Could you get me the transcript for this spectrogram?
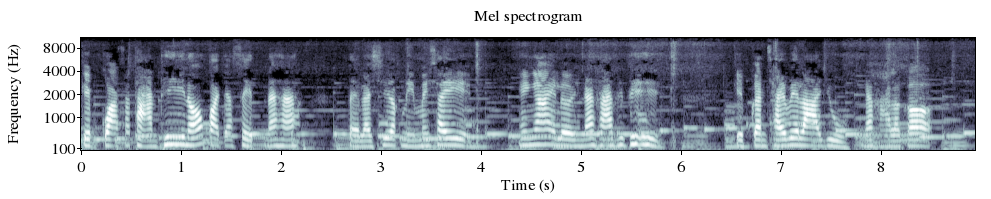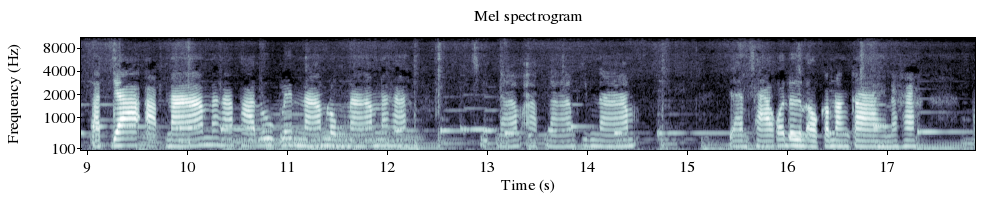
เก็บกวาดสถานที่เนาะกว่าจะเสร็จนะคะ แต่ละเชือกนี้ไม่ใช่ง่าย ๆเลยนะคะ พี่ๆเก็บกันใช้เวลาอยู่นะคะ แล้วก็ตัดหญ้าอาบน้ำนะคะ พาลูกเล่นน้ำลงน้ำนะคะฉีดน้ำอาบน้ำกินน้ำ ยามเช้าก็เดินออกกำลังกายนะคะ ไป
